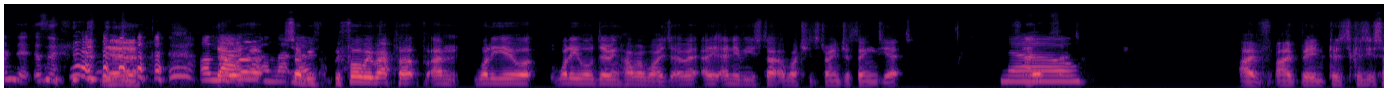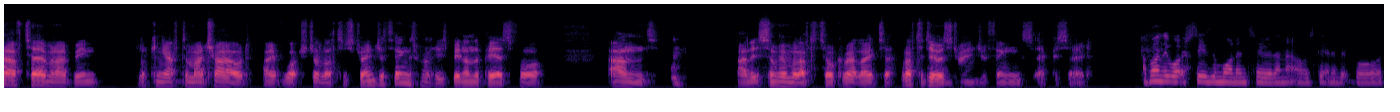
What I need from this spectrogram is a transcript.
end it, doesn't it? Yeah. Yeah. on So, that, uh, on that so note. bef- before we wrap up, um, what are you what are you all doing horror wise? Are, are any of you started watching Stranger Things yet? no. I've I've been because because it's half term and I've been looking after my child. I've watched a lot of Stranger Things while he's been on the PS4, and and it's something we'll have to talk about later. We'll have to do a Stranger Things episode. I've only watched season one and two, and then I was getting a bit bored.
